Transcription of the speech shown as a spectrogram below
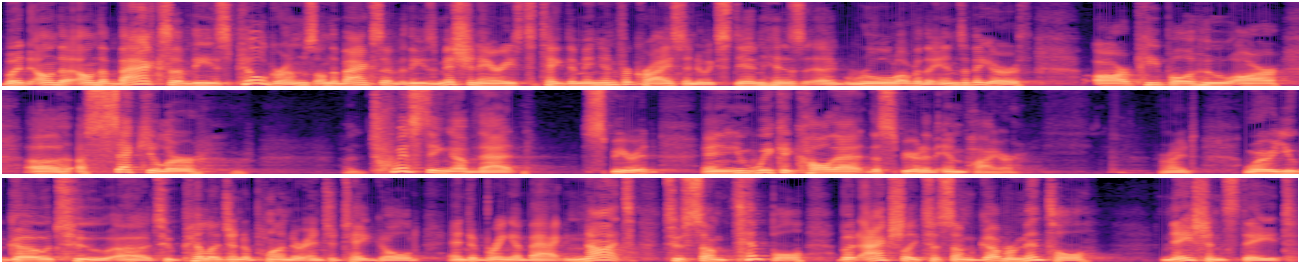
But on the, on the backs of these pilgrims, on the backs of these missionaries to take dominion for Christ and to extend his uh, rule over the ends of the earth, are people who are uh, a secular twisting of that spirit. And we could call that the spirit of empire, right? Where you go to, uh, to pillage and to plunder and to take gold and to bring it back, not to some temple, but actually to some governmental nation state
